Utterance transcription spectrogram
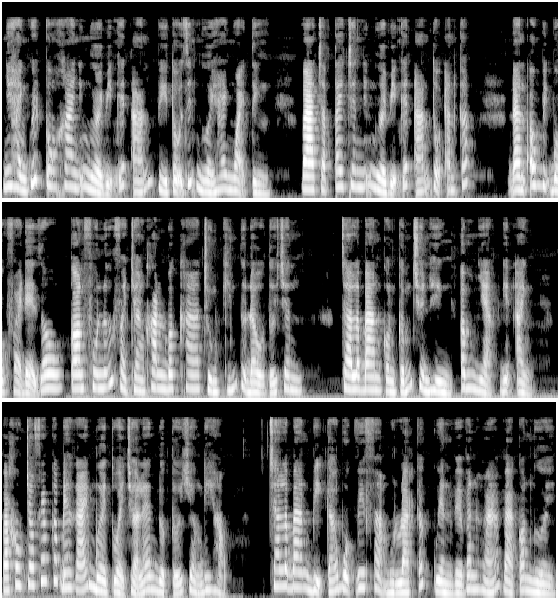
như hành quyết công khai những người bị kết án vì tội giết người hay ngoại tình và chặt tay chân những người bị kết án tội ăn cắp. Đàn ông bị buộc phải đẻ dâu, còn phụ nữ phải tràng khăn burqa trùm kín từ đầu tới chân. Taliban còn cấm truyền hình, âm nhạc, điện ảnh và không cho phép các bé gái 10 tuổi trở lên được tới trường đi học. Taliban bị cáo buộc vi phạm một loạt các quyền về văn hóa và con người.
